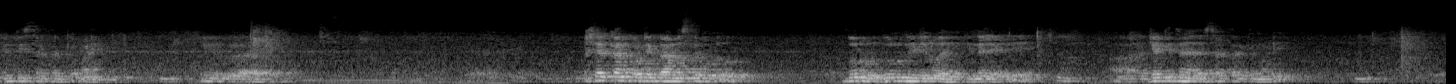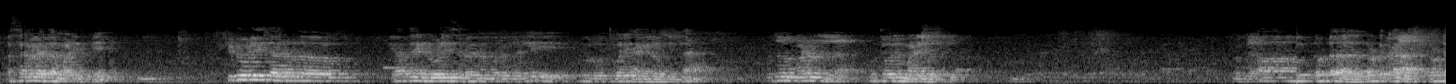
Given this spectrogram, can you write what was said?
ಜಂಟಿ ಸರ್ವೆ ತನಿಖೆ ಮಾಡಿದ್ವಿ. ಶೇರ್ಖಾನ್ ಕೋಟೆ ಗ್ರಾಮಸ್ಥರುಗಳು ದೂರು ದೂರು ನೀಡಿರುವ ಹಿನ್ನೆಲೆಯಲ್ಲಿ ಜಂಟಿ ಸ್ಥಳ ಮಾಡಿ ಸರ್ವೆ ಎಲ್ಲ ಮಾಡಿದ್ವಿ. ಹಿಡುವಳಿದಾರರ ಯಾವುದೇ ಹಿಡುವಳಿ ಸರ್ವೆ ನಂಬರ್ಗಳಲ್ಲಿ ಇವರು ಒತ್ತುವರಿ ಆಗಿರೋದಿಲ್ಲ. ಮಾಡೋದಿಲ್ಲ ಒತ್ತುವರಿ ಮಾಡಿರೋದಿಲ್ಲ. ದೊಡ್ಡ ದೊಡ್ಡ ಕಾಲ ದೊಡ್ಡ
